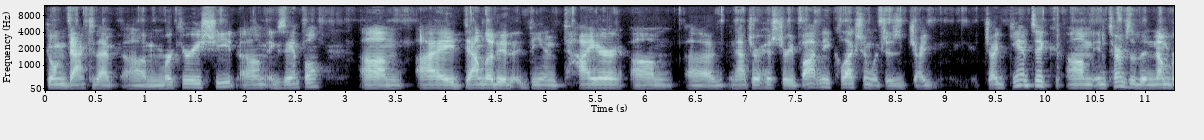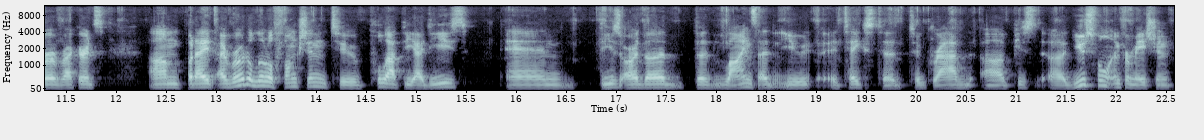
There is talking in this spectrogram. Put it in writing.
going back to that Mercury sheet example. Um, I downloaded the entire um, uh, natural history botany collection, which is gi gigantic um, in terms of the number of records. Um, but I, I, wrote a little function to pull out the IDs and these are the the lines that you it takes to to grab uh, piece uh, useful information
